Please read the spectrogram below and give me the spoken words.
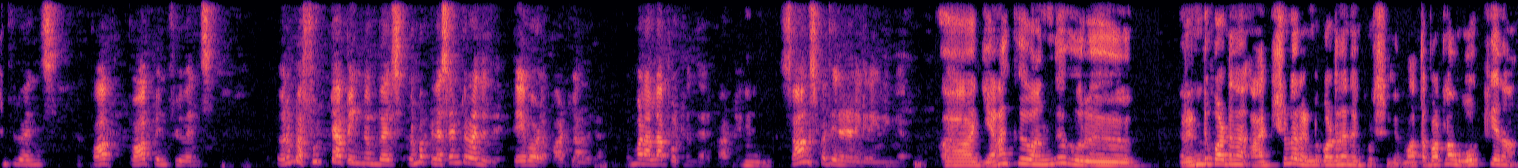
influence pop pop influence ரொம்ப ஃபுட் டாப்பிங் நம்பர்ஸ் ரொம்ப பிளசண்டா இருந்தது. தேவாவோட பாட்டுலாம் அதுல. ரொம்ப நல்லா போட்டிருந்தாரு பாட்டு. சாங்ஸ் பத்தி என்ன நினைக்கிறீங்க நீங்க? எனக்கு வந்து ஒரு ரெண்டு பாட்டு தான். ஆக்சுவலா ரெண்டு பாட்டு தான் எனக்கு பிடிச்சது மத்த பாட்டுலாம் ஓகே தான்.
